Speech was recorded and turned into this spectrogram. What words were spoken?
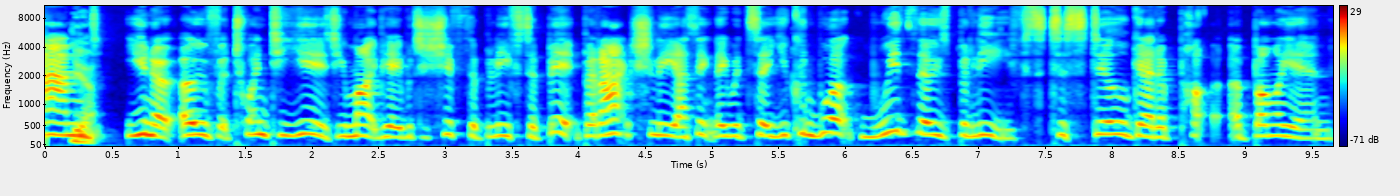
And, yeah. you know, over 20 years, you might be able to shift the beliefs a bit. But actually, I think they would say you can work with those beliefs to still get a, a buy in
